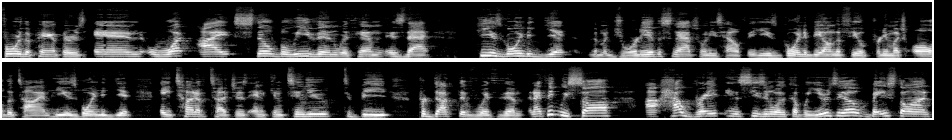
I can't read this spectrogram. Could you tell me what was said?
for the Panthers. And what I still believe in with him is that he is going to get the majority of the snaps when he's healthy. He is going to be on the field pretty much all the time. He is going to get a ton of touches and continue to be productive with them. And I think we saw uh, how great his season was a couple years ago based on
